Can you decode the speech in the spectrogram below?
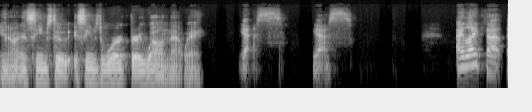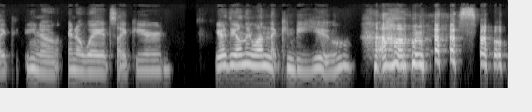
you know and it seems to it seems to work very well in that way Yes. Yes. I like that. Like, you know, in a way it's like you're you're the only one that can be you. Um, so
